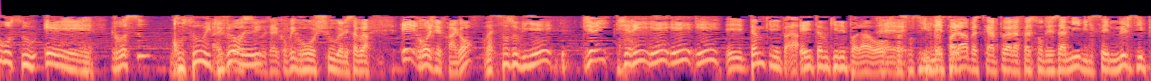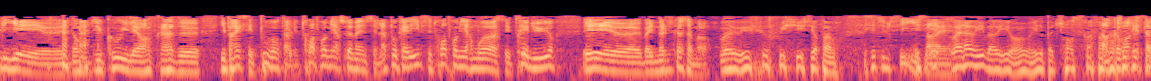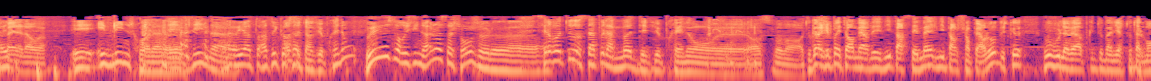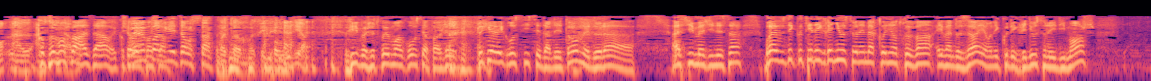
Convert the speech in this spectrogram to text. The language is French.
Grossou et... Grossou Grossou, oui, toujours. J'avais compris gros chou, allez savoir. Et Roger Fringant. Ouais, sans oublier Jerry. Jerry et, et, et... Et Tom qui n'est pas là. Et Tom qui n'est pas là. Oh, Eh, façon, c'est il n'est pas là parce qu'un peu à la façon des amis, il s'est multiplié. euh, donc du coup, il est en train de. Il paraît que c'est épouvantable. Les trois premières semaines, c'est l'apocalypse. Les trois premiers mois, c'est très dur. Et euh, bah, il n'a jusqu'à sa mort. Ouais, oui, oui, c'est enfin. c'est une fille, il paraît. Voilà, oui, bah oui, oh, oui, il n'a pas de chance. Alors Bon, comment qu'elle s'appelle alors Et Evelyne, je crois, là. là. Evelyne. Ah oui, un, un truc comme Oh, ça. c'est un vieux prénom. Oui, c'est original, là, ça change. Le... euh, C'est le retour, c'est un peu la mode des vieux prénoms euh, en ce moment. En tout cas, j'ai pas été emmerdé ni par ses mails ni par le champerlot, puisque vous, vous l'avez appris de manière totalement euh, Complètement par hasard. Oui, Je savais même pas qu'il était enceinte, moi, Tom, moi, c'est pour vous dire. Oui, bah, j'ai trouvé moins gros. Enfin, j'ai qu'il avait grossi ces derniers temps, mais de là à, s'imaginer ça. Bref, vous écoutez les Grignoux sur les mercredis entre 20 et 22 heures, et on écoute les Grignoux sur les dimanches.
